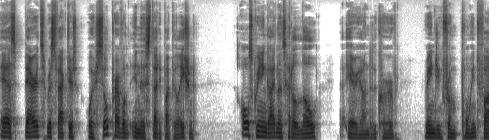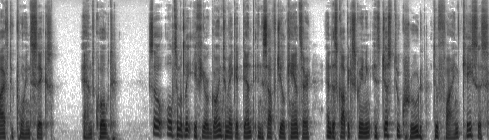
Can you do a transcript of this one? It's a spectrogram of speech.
as Barrett's risk factors were so prevalent in this study population. All screening guidelines had a low area under the curve, ranging from 0.5 to 0.6. End quote. So ultimately, if you're going to make a dent in esophageal cancer, endoscopic screening is just too crude to find cases.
